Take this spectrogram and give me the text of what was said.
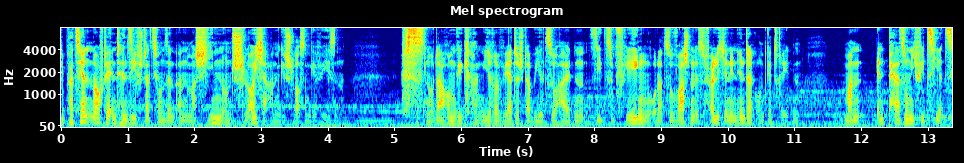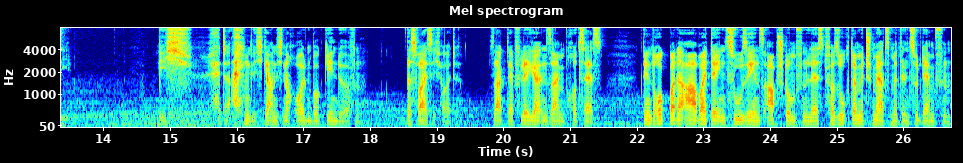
Die Patienten auf der Intensivstation sind an Maschinen und Schläuche angeschlossen gewesen. Es ist nur darum gegangen, ihre Werte stabil zu halten. Sie zu pflegen oder zu waschen ist völlig in den Hintergrund getreten. Man entpersonifiziert sie. Ich hätte eigentlich gar nicht nach Oldenburg gehen dürfen. Das weiß ich heute, sagt der Pfleger in seinem Prozess. Den Druck bei der Arbeit, der ihn zusehends abstumpfen lässt, versucht er mit Schmerzmitteln zu dämpfen.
